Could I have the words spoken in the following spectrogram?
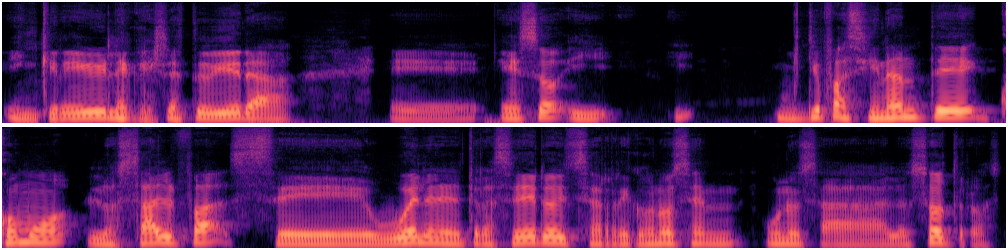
increíble que ya estuviera eh, eso y, qué fascinante cómo los alfa se huelen el trasero y se reconocen unos a los otros.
